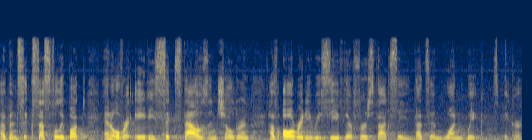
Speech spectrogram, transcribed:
have been successfully booked, and over 86,000 children have already received their first vaccine. That's in one week, Speaker.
